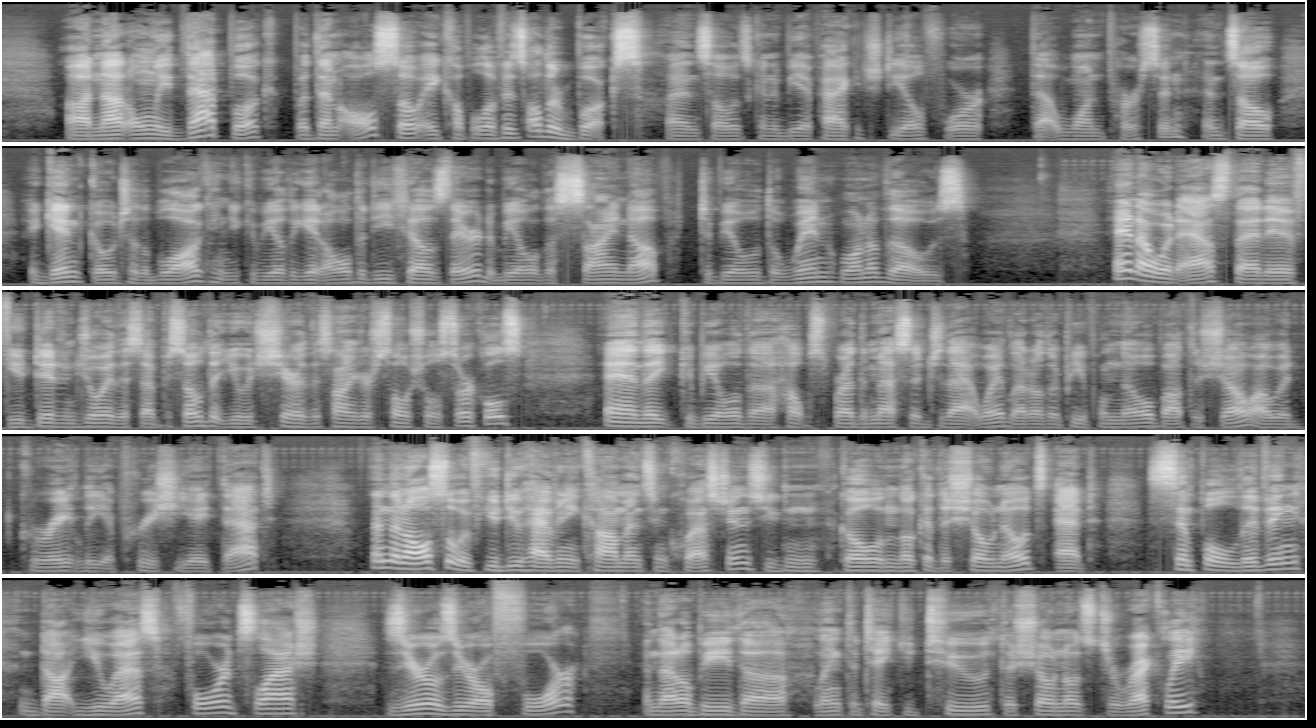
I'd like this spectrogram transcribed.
uh, not only that book, but then also a couple of his other books. And so it's going to be a package deal for that one person. And so, again, go to the blog and you can be able to get all the details there to be able to sign up to be able to win one of those. And I would ask that if you did enjoy this episode, that you would share this on your social circles and that you could be able to help spread the message that way, let other people know about the show. I would greatly appreciate that. And then also, if you do have any comments and questions, you can go and look at the show notes at simpleliving.us forward slash 004. And that'll be the link to take you to the show notes directly.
